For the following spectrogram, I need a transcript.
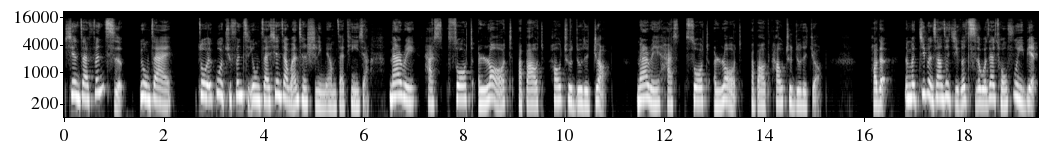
现在分词用在作为过去分词用在现在完成时里面，我们再听一下。Mary has thought a lot about how to do the job. Mary has thought a lot about how to do the job。好的， 那么基本上这几个词我再重复一遍：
